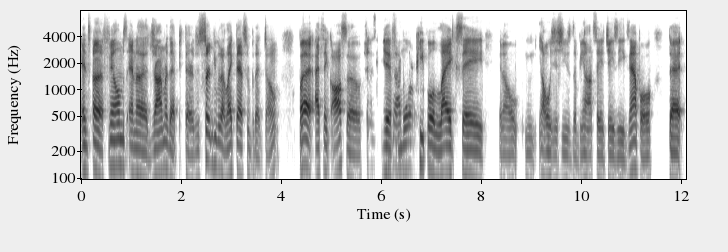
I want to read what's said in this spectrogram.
and uh, films and a genre that there there's certain people that like that, certain people that don't. But I think also if Exactly. more people like, say, you know, you always just use the Beyonce Jay Z example that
